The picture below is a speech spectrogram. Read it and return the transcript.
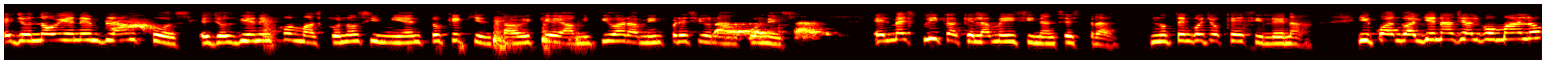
Ellos no vienen blancos, ellos vienen con más conocimiento que quien sabe que a mi Tibara me ha impresionado con eso. Él me explica que es la medicina ancestral, no tengo yo que decirle nada. Y cuando alguien hace algo malo,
